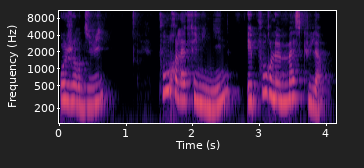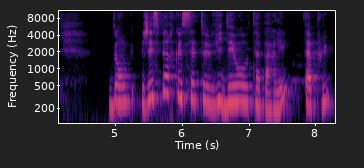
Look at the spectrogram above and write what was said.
aujourd'hui pour la féminine et pour le masculin. Donc j'espère que cette vidéo t'a parlé, t'a plu.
